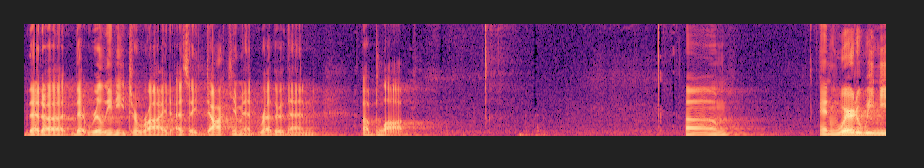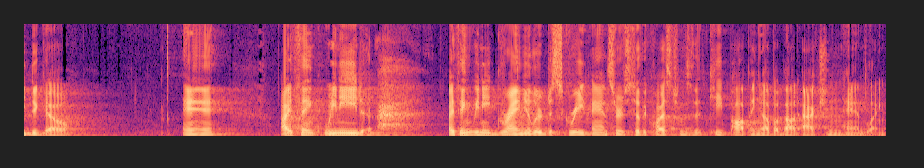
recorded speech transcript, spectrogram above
that, uh, that really need to ride as a document rather than a blob. Um, and where do we need to go? Eh, I think we need, I think we need granular, discrete answers to the questions that keep popping up about action and handling.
